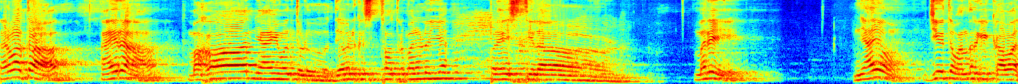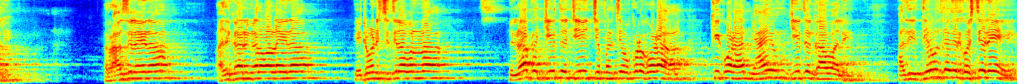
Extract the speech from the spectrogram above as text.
తర్వాత ఆయన మహాన్యాయవంతుడు. దేవునికి స్తోత్రం. అలెలుయ్య ప్రయస్తిలా మరి న్యాయం జీవితం అందరికీ కావాలి. రాజులైనా అధికారం గల వాళ్ళైనా ఎటువంటి స్థితిలో ఉన్నా ఈ లోక జీవితం జీవించే ప్రతి ఒక్కరు కూడా కి కూడా న్యాయం జీవితం కావాలి. అది దేవుని దగ్గరికి వస్తేనే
